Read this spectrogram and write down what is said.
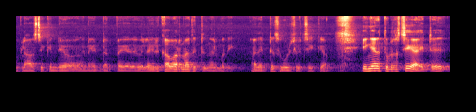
പ്ലാസ്റ്റിക്കിന്റെയോ അങ്ങനെ ഡപ്പയോ അല്ലെങ്കിൽ ഒരു കവറിനകത്ത് ഇട്ടുന്നാൽ മതി. അതിട്ട് സൂക്ഷിച്ച് വെച്ചേക്കുക. ഇങ്ങനെ തുടർച്ചയായിട്ട്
